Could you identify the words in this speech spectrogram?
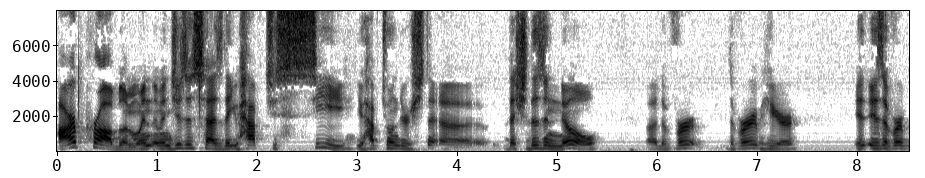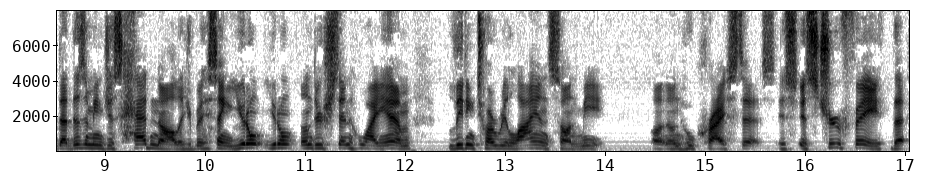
Our problem, when, when Jesus says that you have to see, you have to understand, uh, that she doesn't know, uh, the, verb, the verb here is a verb that doesn't mean just head knowledge, but he's saying you don't, you don't understand who I am, leading to a reliance on me, on, on who Christ is. It's, it's true faith that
